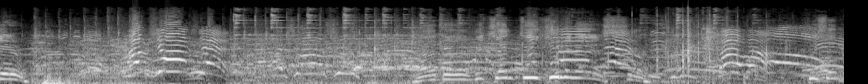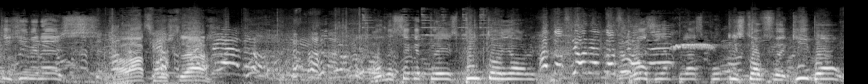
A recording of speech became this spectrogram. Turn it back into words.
here. Vamos, Jorge! And uh, Vicente Jimenez. Vamos! Vicente Jimenez. Abraço, ah, Mostra. Pedro! On the second place, Pinto York. Attention, attention! Troisième place pour Christophe Guibon.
